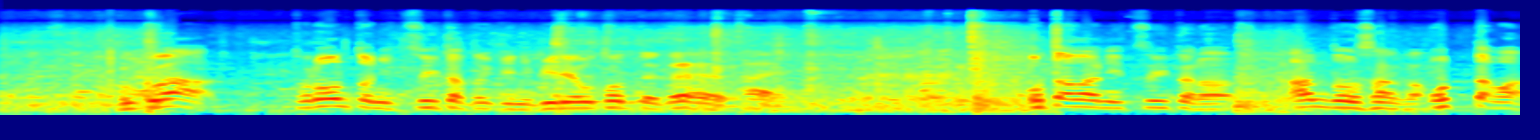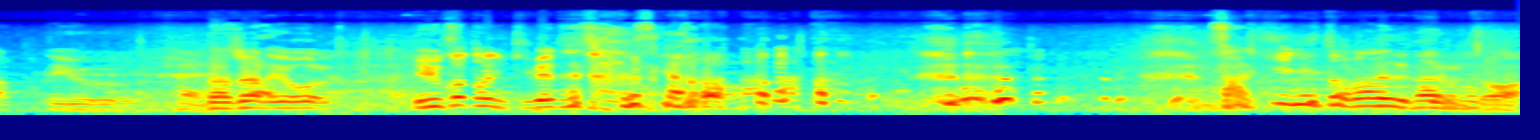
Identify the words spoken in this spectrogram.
僕はトロントに着いた時にビデオ撮ってて、はい、オタワに着いたら安藤さんが「おったわ」っていうダジャレを言うことに決めてたんですけど。先に撮られてるとは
